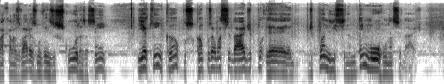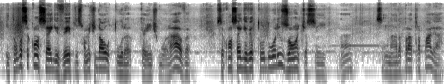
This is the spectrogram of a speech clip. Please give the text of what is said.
aquelas várias nuvens escuras assim. E aqui em Campos, Campos é uma cidade é, de planície, né? não tem morro na cidade. Então você consegue ver, principalmente da altura que a gente morava, você consegue ver todo o horizonte assim, né? sem nada para atrapalhar.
